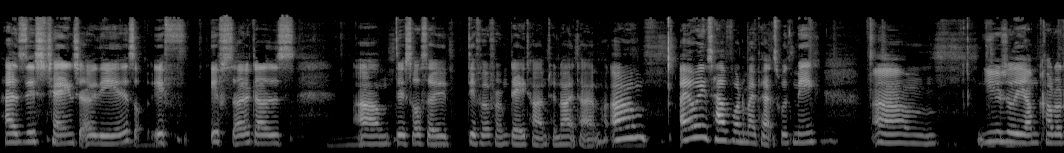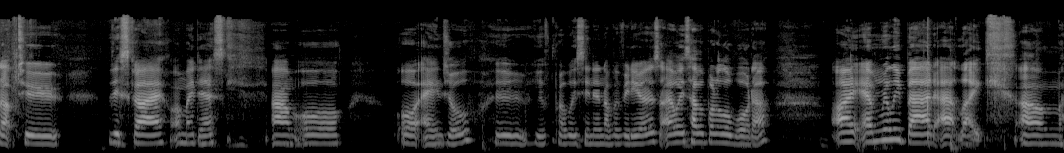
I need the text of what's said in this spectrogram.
Has this changed over the years? If if so, does um, this also differ from daytime to nighttime. Um, I always have one of my pets with me. Um, usually I'm cuddled up to this guy on my desk, um, or or Angel, who you've probably seen in other videos. I always have a bottle of water. I am really bad at like um,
